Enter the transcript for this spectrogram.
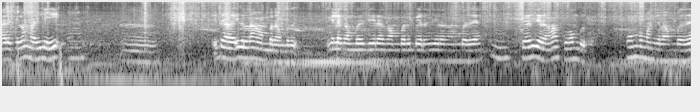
அரை கிலோ மல்லி. இது இதெல்லாம் ஐம்பது ஐம்பது. மிளகு ஐம்பது ஜீரகம் ஐம்பது பெருஞ்சீரகம் ஐம்பது பெருஞ்சீரகம்னா சோம்பு. சோம்பு மஞ்சள் ஐம்பது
